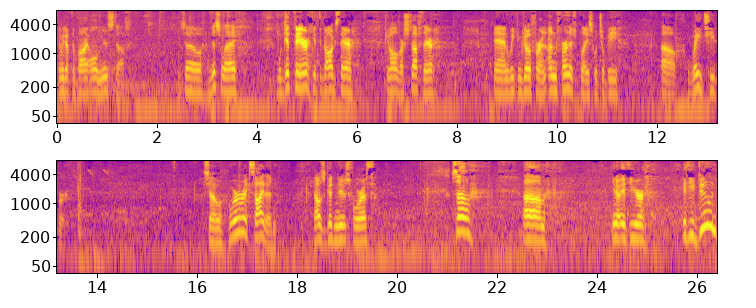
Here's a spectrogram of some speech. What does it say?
Then we'd have to buy all new stuff. So this way, we'll get there, get the dogs there, get all of our stuff there, and we can go for an unfurnished place, which will be uh, way cheaper. So we're excited. That was good news for us. So, um, you know, if you're, if you do,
